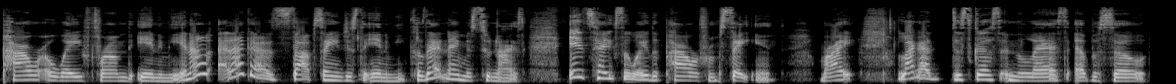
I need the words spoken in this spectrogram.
power away from the enemy. And I, and I gotta stop saying just the enemy because that name is too nice. It takes away the power from Satan, right? Like I discussed in the last episode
